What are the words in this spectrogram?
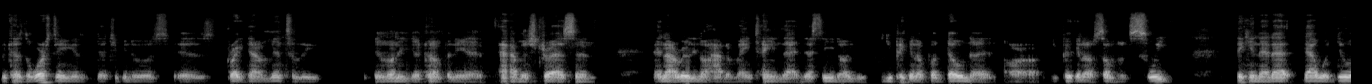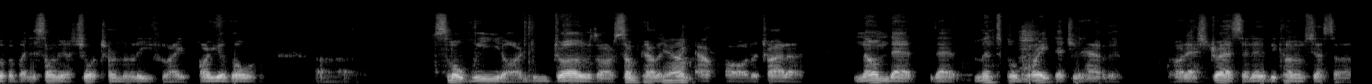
because the worst thing is that you can do is is break down mentally in running your company and having stress and and not really know how to maintain that. Just you know, you you picking up a donut or you picking up something sweet, thinking that that, that would do it, but it's only a short term relief. Like, are you go uh, smoke weed or do drugs or some kind of Yeah. drink alcohol to try to numb that that mental break that you're having or that stress, and it becomes just a,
